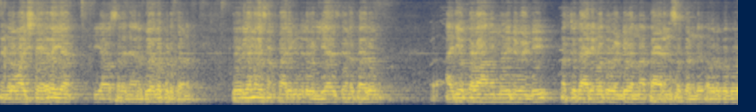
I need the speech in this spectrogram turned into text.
നിങ്ങളുമായി ഷെയർ ചെയ്യാൻ ഈ അവസരം ഞാൻ ഉപയോഗപ്പെടുത്തുകയാണ്. ദീർഘമായി സംസാരിക്കുന്നതിൽ വെള്ളിയാഴ്ചയാണ് പലരും അരിയൊക്കെ വാങ്ങുന്നതിന് വേണ്ടി മറ്റു കാര്യങ്ങൾക്ക് വേണ്ടി വന്ന പാരൻസ് ഒക്കെ ഉണ്ട്. അവർക്കൊക്കെ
